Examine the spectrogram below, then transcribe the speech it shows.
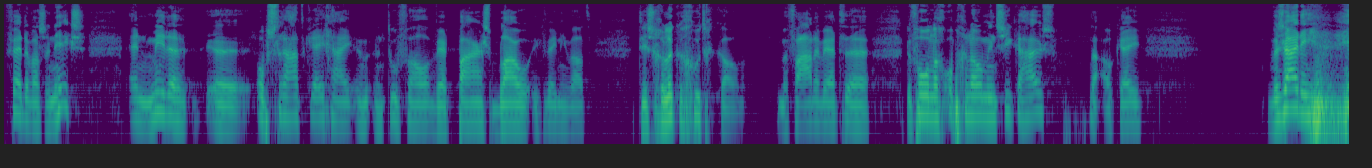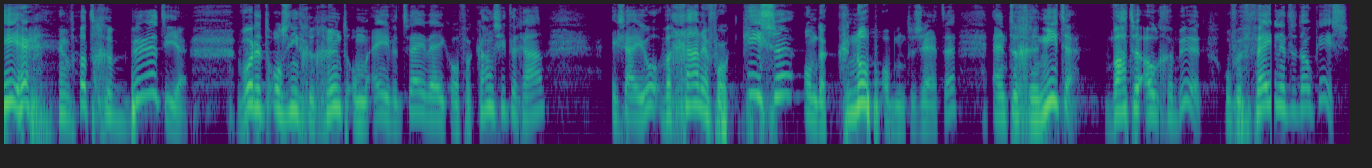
verder was er niks. En midden uh, op straat kreeg hij een, een, toeval, werd paars, blauw, ik weet niet wat. Het is gelukkig goed gekomen. Mijn vader werd uh, de volgende dag opgenomen in het ziekenhuis. Nou, oké. We zeiden, heer, wat gebeurt hier? Wordt het ons niet gegund om even twee weken op vakantie te gaan? Ik zei, joh, we gaan ervoor kiezen om de knop op te zetten en te genieten. Wat er ook gebeurt, hoe vervelend het ook is.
